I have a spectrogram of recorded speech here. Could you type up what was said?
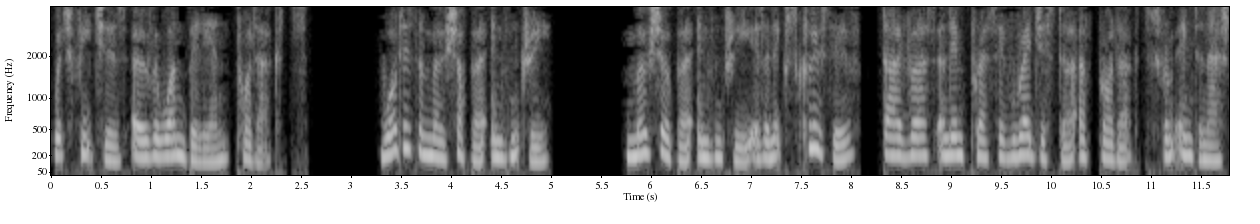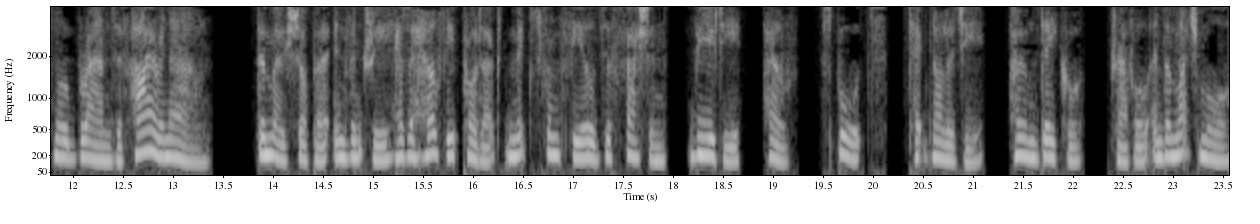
which features over 1 billion products. What is the MoShoppa inventory? MoShoppa inventory is an exclusive, diverse and impressive register of products from international brands of high renown. The MoShoppa inventory has a healthy product mix from fields of fashion, beauty, health, sports, technology, home decor, travel and much more.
